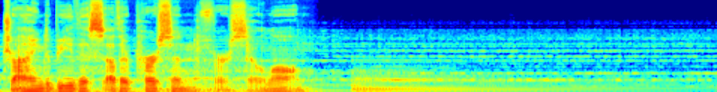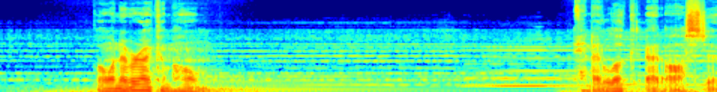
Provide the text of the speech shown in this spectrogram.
trying to be this other person for so long. But whenever I come home and I look at Austin,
